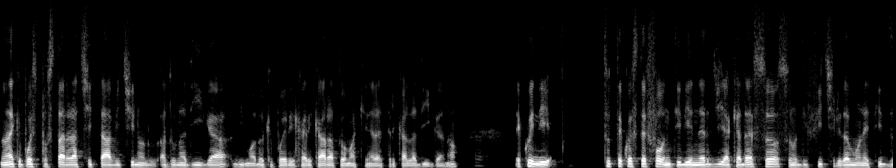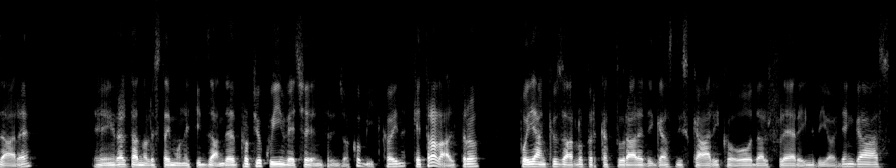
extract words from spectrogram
non è che puoi spostare la città vicino ad una diga di modo che puoi ricaricare la tua macchina elettrica alla diga, no? E quindi tutte queste fonti di energia che adesso sono difficili da monetizzare, eh, in realtà non le stai monetizzando. E proprio qui invece entra in gioco Bitcoin, che tra l'altro puoi anche usarlo per catturare dei gas di scarico o dal flaring di oil and gas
